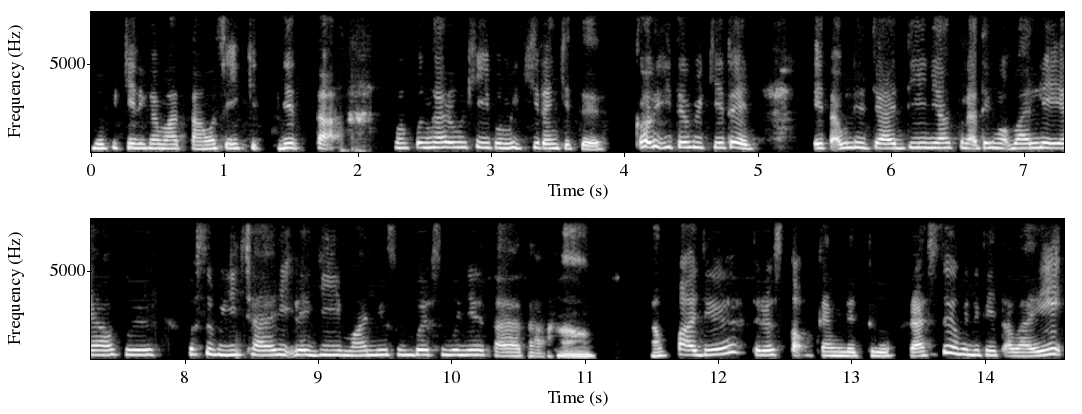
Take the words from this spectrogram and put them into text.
berfikir dengan matang. Maksudnya dia tak mempengaruhi pemikiran kita kalau kita fikir kan eh tak boleh jadi ni aku nak tengok balik ya apa lepas tu pergi cari lagi mana sumber-sumbernya tak tak, tak. Ha. Nampak je terus stopkan benda tu. Rasa benda ni tak baik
